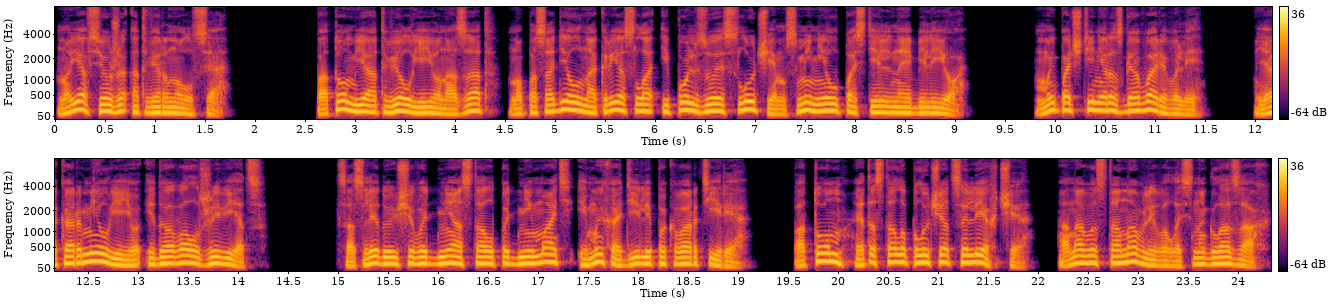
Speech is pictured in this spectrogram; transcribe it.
но я все же отвернулся. Потом я отвел ее назад, но посадил на кресло и, пользуясь случаем, сменил постельное белье. Мы почти не разговаривали. Я кормил ее и давал живец. Со следующего дня стал поднимать, и мы ходили по квартире. Потом это стало получаться легче. Она восстанавливалась на глазах.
